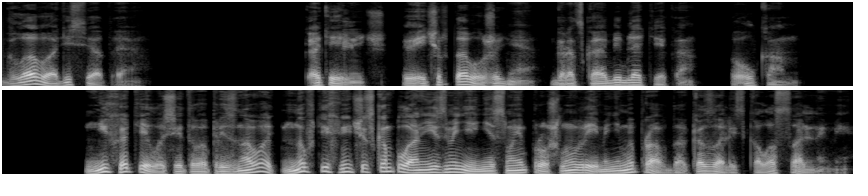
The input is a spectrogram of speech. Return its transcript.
Глава десятая. Котельнич. Вечер того же дня. Городская библиотека. Вулкан. Не хотелось этого признавать, но в техническом плане изменения с моим прошлым временем и правда оказались колоссальными.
